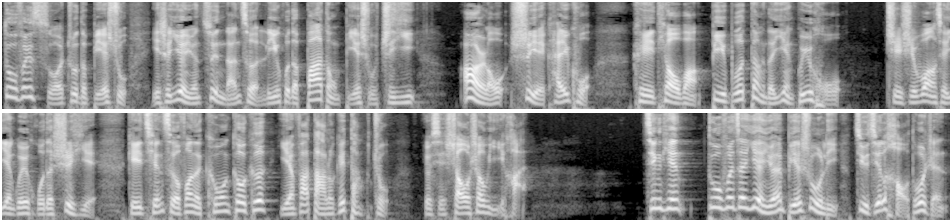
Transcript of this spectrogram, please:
杜飞所住的别墅也是燕园最南侧临湖的八栋别墅之一，二楼视野开阔，可以眺望碧波荡的雁归湖。只是望向雁归湖的视野，给前侧方的科王高科研发大楼给挡住，有些稍稍遗憾。今天。杜飞在燕园别墅里聚集了好多人，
